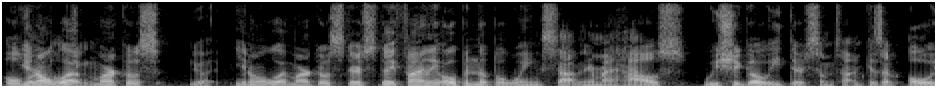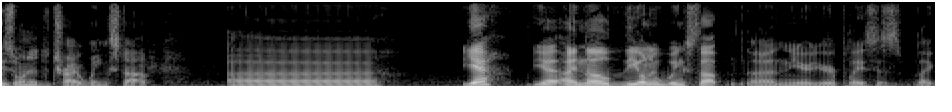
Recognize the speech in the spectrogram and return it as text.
over. You know what, Marcos? You? You know what, Marcos? There's they finally opened up a Wingstop near my house. We should go eat there sometime because I've always wanted to try Wingstop. Uh, yeah, yeah. I know the only Wingstop uh, near your place is like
